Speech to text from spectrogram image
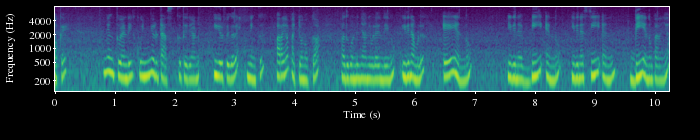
okay നിങ്ങൾക്ക് വേണ്ടി കുഞ്ഞൊരു ടാസ്ക് തരികയാണ്. ഈ ഒരു ഫിഗർ നിങ്ങൾക്ക് പറയാൻ പറ്റുമോ നോക്കുക. അതുകൊണ്ട് ഞാൻ ഇവിടെ എന്ത് ചെയ്യുന്നു ഇത് നമ്മൾ എ എന്നും ഇതിനെ ബി എന്നും ഇതിനെ സി എന്നും ഡി എന്നും പറഞ്ഞ്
